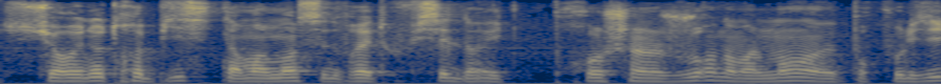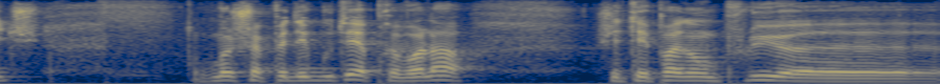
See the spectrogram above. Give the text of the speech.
sur une autre piste. Normalement, ça devrait être officiel dans les prochains jours, normalement, euh, pour Pulisic. Donc moi je suis un peu dégoûté. Après voilà, j'étais pas non plus euh,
